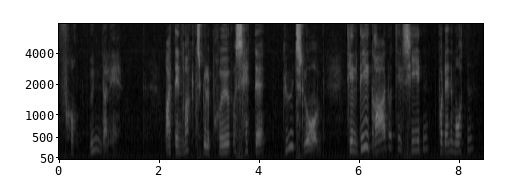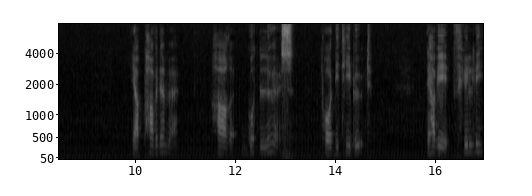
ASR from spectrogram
forunderlig at en makt skulle prøve å sette Guds lov til de grader til siden på denne måten. Ja, pavedømmet har gått løs på de ti bud. Det har vi fyldig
